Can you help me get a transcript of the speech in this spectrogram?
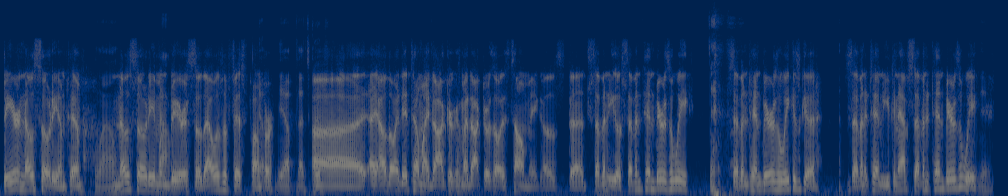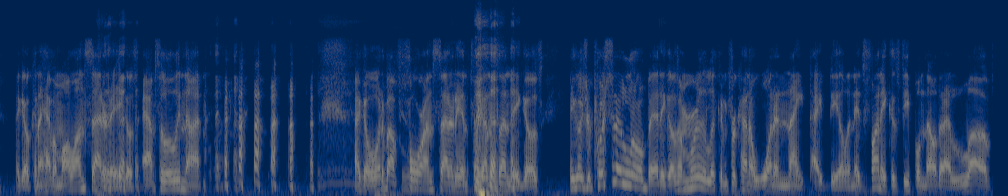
Beer, no sodium, Tim. Wow. No sodium wow. in beer, so that was a fist pumper. Yep, yep that's good. Uh, I, although I did tell my doctor because my doctor was always telling me, he goes uh, seven, he goes seven ten beers a week. seven ten beers a week is good. Seven to ten, you can have seven to ten beers a week. Yeah. I go, can I have them all on Saturday? He goes, absolutely not. I go, what about four on Saturday and three on Sunday? He goes, he goes, you're pushing it a little bit. He goes, I'm really looking for kind of one a night type deal. And it's funny because people know that I love,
